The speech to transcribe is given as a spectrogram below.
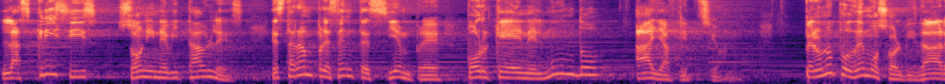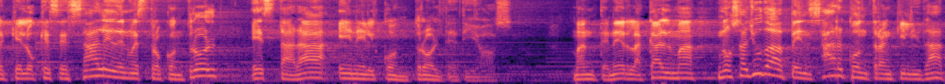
las crisis son inevitables, estarán presentes siempre porque en el mundo hay aflicción. Pero no podemos olvidar que lo que se sale de nuestro control estará en el control de Dios. Mantener la calma nos ayuda a pensar con tranquilidad.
